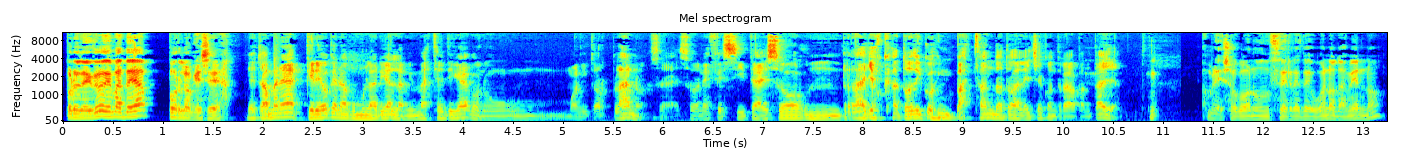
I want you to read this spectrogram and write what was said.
protectores de pantalla por lo que sea. De todas maneras, creo que no acumularían la misma estética con un monitor plano. O sea, eso necesita esos mm, rayos catódicos impactando a toda leche contra la pantalla. Hombre, eso con un CRT bueno también, ¿no?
